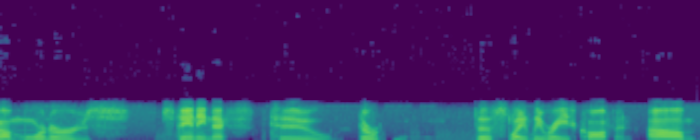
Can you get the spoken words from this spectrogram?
uh, mourners standing next to the the slightly raised coffin. Um,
